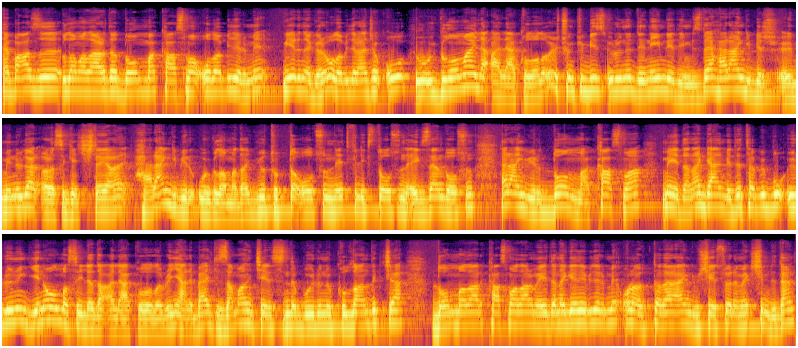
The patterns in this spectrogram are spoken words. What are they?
He, bazı uygulamalarda donma kasma olabilir mi? Yerine göre olabilir ancak o uygulamayla alakalı olabilir. Çünkü biz ürünü deneyimlediğimizde herhangi bir e, menüler arası geçişte yani herhangi bir uygulamada YouTube'da olsun, Netflix'te olsun, Exzen'de olsun herhangi bir donma, kasma meydana gelmedi. Tabi bu ürünün yeni olmasıyla da alakalı olabilir. Yani belki zaman içerisinde bu ürünü kullandıkça donmalar, kasmalar meydana gelebilir mi? O noktada herhangi bir şey söylemek şimdiden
